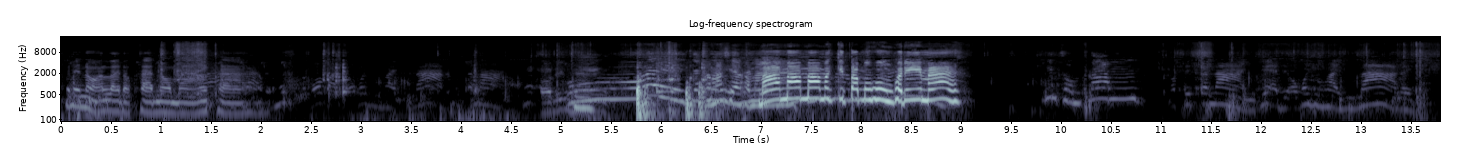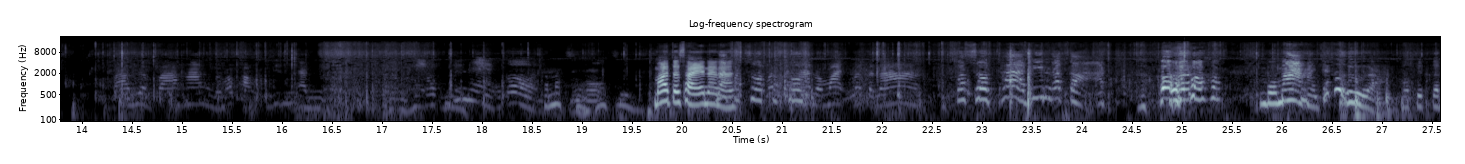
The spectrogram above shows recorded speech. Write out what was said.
ไม่ได้หน่ออะไรดอกค่ะหน่อไม้ค่ะเอามาเชียร์ค่ะมามามามากินตำมะฮุงพอดีมากินสมตเกินแห้งก่อนมาจะใช้นั่นนะสดสดหน่อไม้มาแต่หน้าก็สดผ้าดินอากาศบ่มาใหายจักเถื่อมาเป็นตะ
